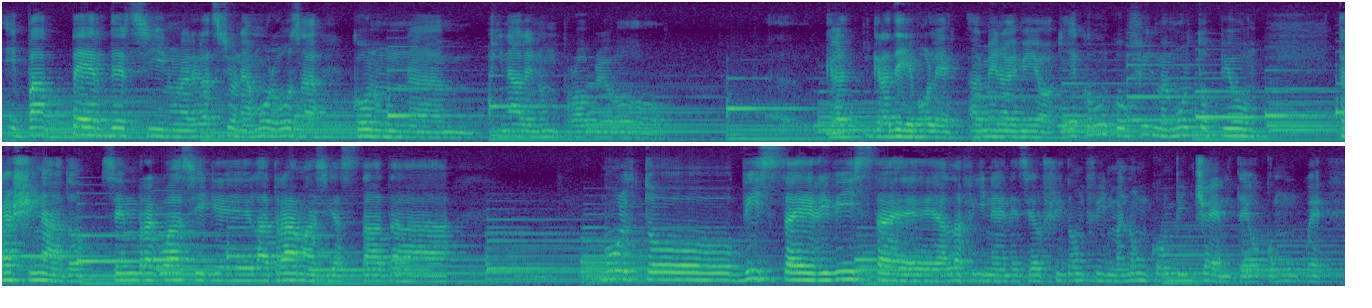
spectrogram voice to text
e va a perdersi in una relazione amorosa con un uh, finale non proprio uh, gra- gradevole, almeno ai miei occhi. È comunque un film molto più trascinato, sembra quasi che la trama sia stata molto l'ho vista e rivista e alla fine ne sia uscito un film non convincente o comunque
